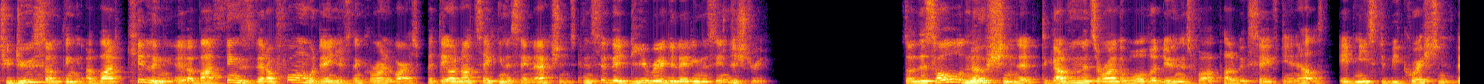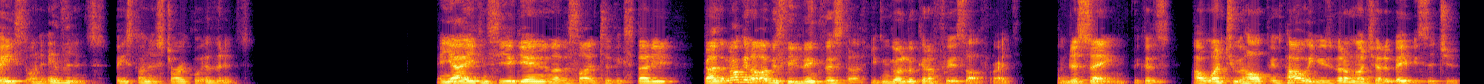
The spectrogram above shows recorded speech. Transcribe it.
to do something about killing uh, about things that are far more dangerous than coronavirus, but they are not taking the same actions. Instead, they're deregulating this industry. So this whole notion that the governments around the world are doing this for our public safety and health, it needs to be questioned based on evidence, based on historical evidence. And yeah, you can see again another scientific study. Guys, I'm not going to obviously link this stuff. You can go look it up for yourself, right? I'm just saying, because I want to help empower you, but I'm not here to babysit you.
